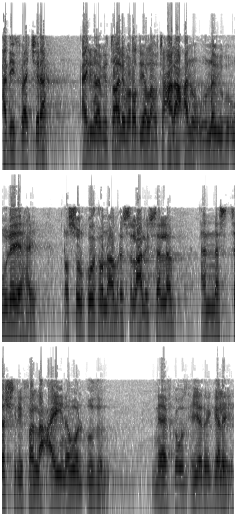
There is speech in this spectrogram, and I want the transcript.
xadiid baa jira. Cali bn abi aalib radi allahu tacaala canhu uu nabigu uu leeyahay rasuulku wuxuuna amray sal lla alay wasalam an nastashrifa alcayna waaludun neefka udxiyada gelaya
